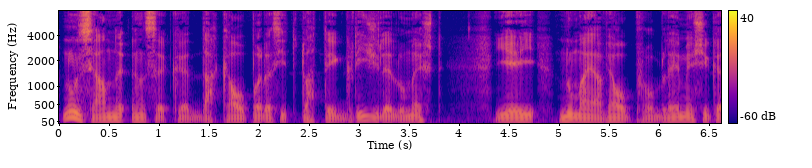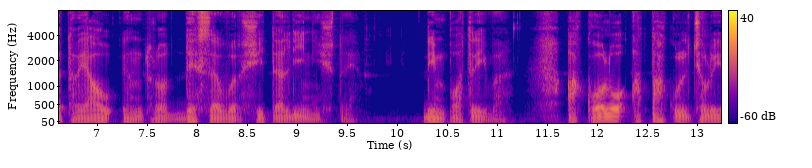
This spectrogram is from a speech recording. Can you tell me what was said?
Nu înseamnă însă că dacă au părăsit toate grijile lumești, ei nu mai aveau probleme și că trăiau într-o desăvârșită liniște. Din potrivă, acolo atacul celui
